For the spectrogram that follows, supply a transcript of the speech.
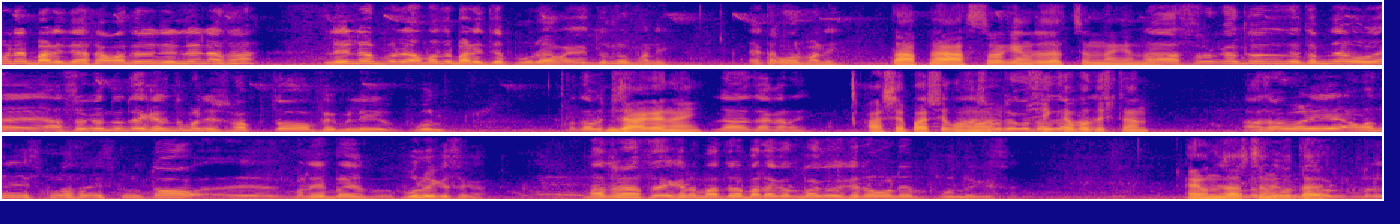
মানে বাড়িতে আছে আমাদের রেল লাইন আছে না? লেনের পরে আমাদের বাড়িতে পুরো এতটুকু পানি এক কোমর পানি। তা আপনার আশ্রয় কেন্দ্রে যাচ্ছেন না কেন? আশ্রয় কেন্দ্র যেতাম যে আশ্রয় কেন্দ্র তো এখানে তো মানে সব তো ফ্যামিলি ফুল কথা জায়গা নাই? না জায়গা নাই। আশেপাশে কোনো শিক্ষা প্রতিষ্ঠান? আসার মানে আমাদের স্কুল আছে স্কুল তো মানে ফুল হয়ে গেছে গা। মাদ্রাসা আছে এখানে মাদ্রাসা বারাকাত বাগ এখানে অনেক ফুল হয়ে গেছে। এখন যাচ্ছেন কোথায়? মানে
